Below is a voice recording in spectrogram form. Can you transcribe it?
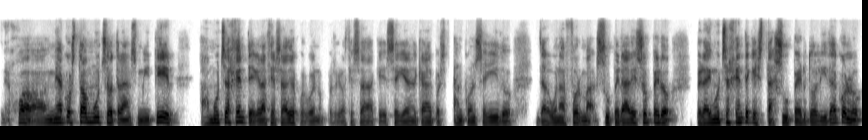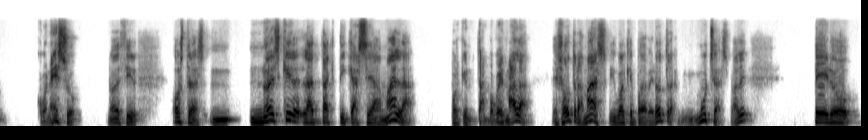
a mí me ha costado mucho transmitir a mucha gente, gracias a Dios, pues bueno, pues gracias a que seguían el canal, pues han conseguido de alguna forma superar eso, pero, pero hay mucha gente que está súper dolida con, lo, con eso, ¿no? Es decir, ostras, no es que la táctica sea mala, porque tampoco es mala, es otra más, igual que puede haber otra, muchas, ¿vale? Pero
